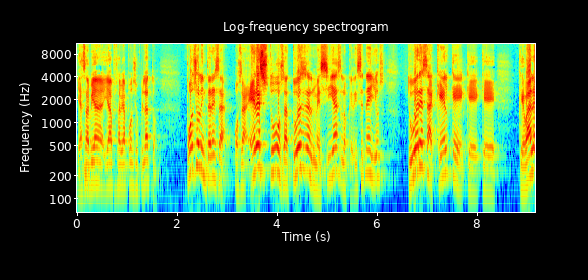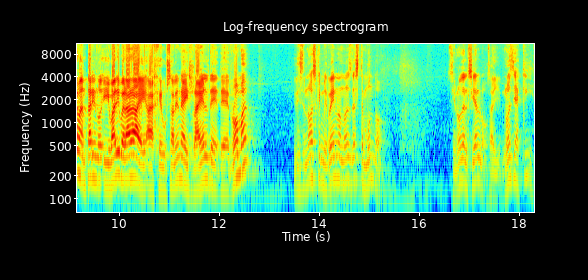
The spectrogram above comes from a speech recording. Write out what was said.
Ya sabía, ya sabía Poncio Pilato. Poncio le interesa, o sea, eres tú, o sea, tú eres el Mesías, lo que dicen ellos. Tú eres aquel que, que, que, que va a levantar y, va a liberar a, a Jerusalén, a Israel de, de Roma. Y dice, no, es que mi reino no es de este mundo, sino del cielo, o sea, no es de aquí.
